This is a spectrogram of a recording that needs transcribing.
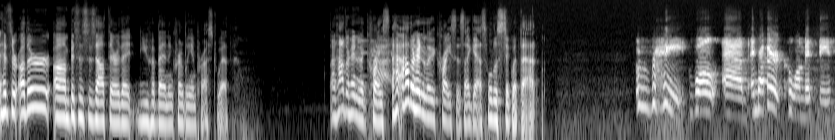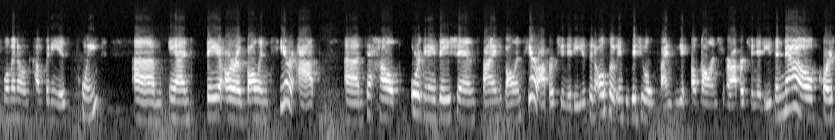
has there other um, businesses out there that you have been incredibly impressed with? On how they're handling the crisis, how they're handling the crisis, I guess we'll just stick with that. Right. Well, um, another Columbus-based woman-owned company is Point, um, and they are a volunteer app um, to help organizations find volunteer opportunities and also individuals find uh, volunteer opportunities. And now, of course,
